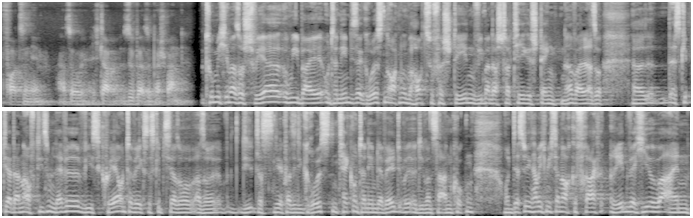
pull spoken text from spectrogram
vorzunehmen. Also ich glaube, super, super spannend. Tut mich immer so schwer, irgendwie bei Unternehmen dieser Größenordnung überhaupt zu verstehen, wie man das strategisch denkt. Ne? Weil also äh, es gibt ja dann auf diesem Level wie Square unterwegs, es gibt ja so, also die, das sind ja quasi die größten Tech-Unternehmen der Welt, die wir uns da angucken. Und deswegen habe ich mich dann auch gefragt, reden wir hier über ein,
